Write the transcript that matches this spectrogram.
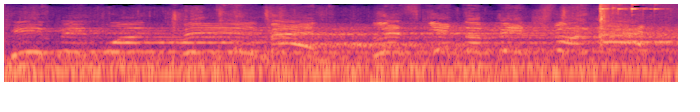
Keep one thing! Ben, let's get the bitch for that!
